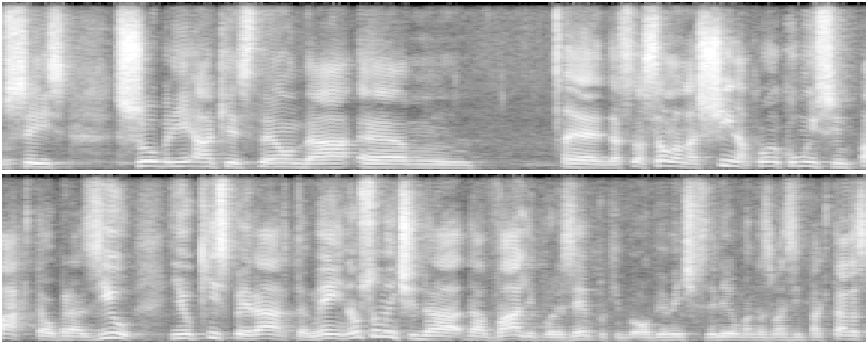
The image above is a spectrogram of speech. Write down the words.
vocês sobre a questão da. Um, é, da situação lá na China, como isso impacta o Brasil e o que esperar também, não somente da, da Vale, por exemplo, que obviamente seria uma das mais impactadas,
